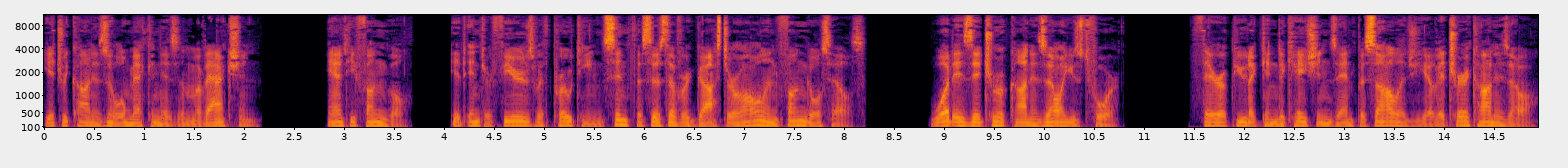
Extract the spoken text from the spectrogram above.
Itraconazole mechanism of action. Antifungal. It interferes with protein synthesis of ergosterol in fungal cells. What is itraconazole used for? Therapeutic indications and pathology of itraconazole.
